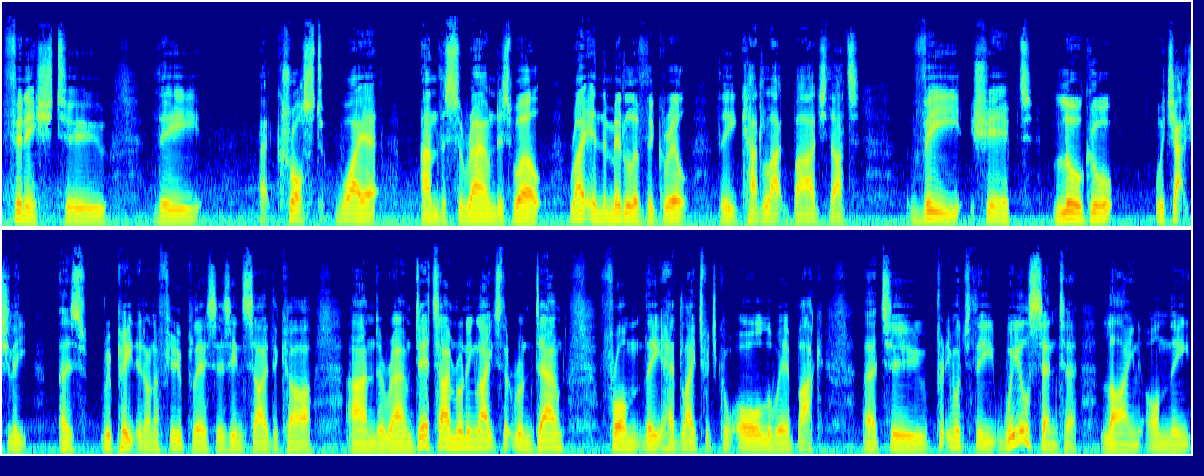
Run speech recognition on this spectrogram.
finish to the uh, crossed wire and the surround as well. Right in the middle of the grille, the Cadillac badge, that V shaped logo, which actually is repeated on a few places inside the car and around. Daytime running lights that run down from the headlights, which go all the way back uh, to pretty much the wheel centre line on the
